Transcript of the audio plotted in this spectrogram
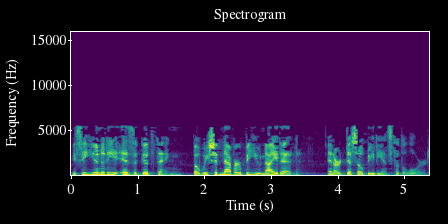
You see, unity is a good thing, but we should never be united in our disobedience to the Lord.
